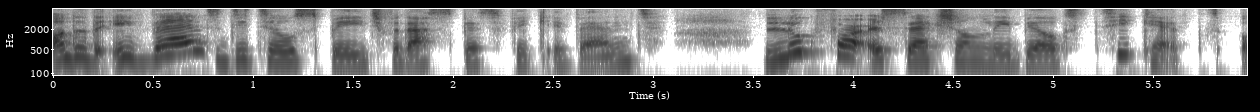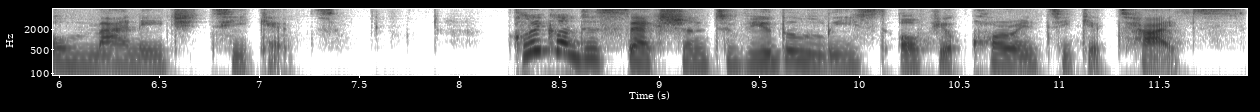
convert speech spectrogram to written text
Under the event details page for that specific event, look for a section labeled tickets or manage tickets. Click on this section to view the list of your current ticket types.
